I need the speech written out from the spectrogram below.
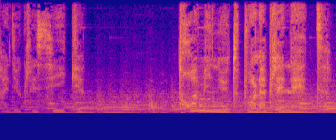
Radio Classique. 3 minutes pour la planète.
